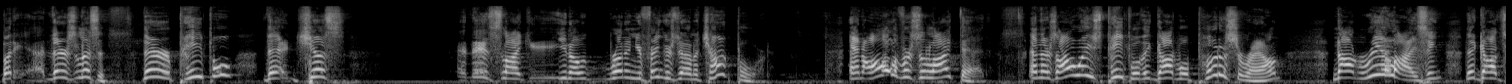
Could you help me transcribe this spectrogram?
But uh, there's, listen, there are people that just, it's like, you know, running your fingers down a chalkboard. And all of us are like that. And there's always people that God will put us around, not realizing that God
